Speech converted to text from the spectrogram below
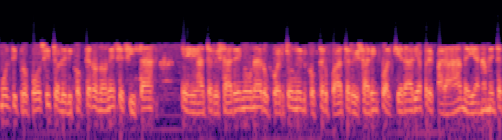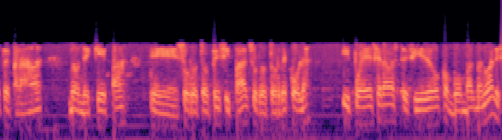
multipropósito, el helicóptero no necesita eh, aterrizar en un aeropuerto, un helicóptero puede aterrizar en cualquier área preparada, medianamente preparada, donde quepa eh, su rotor principal, su rotor de cola, y puede ser abastecido con bombas manuales.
